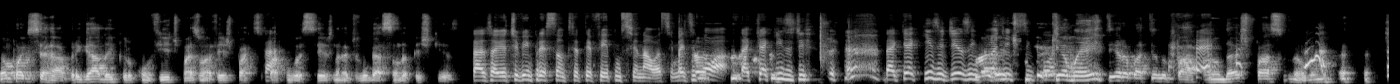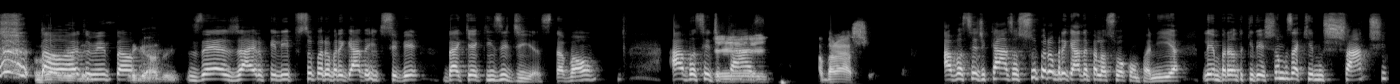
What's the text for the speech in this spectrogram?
Não pode encerrar. Obrigado aí pelo convite, mais uma vez, participar tá. com vocês na divulgação da pesquisa. Tá, já eu tive a impressão de você ter feito um sinal assim, mas então, ó, daqui a 15 dias, daqui a 15 dias, então, mas a gente se encontra. aqui a manhã inteira batendo papo, não dá espaço não. tá Valeu, ótimo, aí. então. Obrigado aí. Zé, Jairo, Felipe, super obrigado, a gente se vê daqui a 15 dias, tá bom? A você de casa... Abraço. A você de casa, super obrigada pela sua companhia. Lembrando que deixamos aqui no chat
